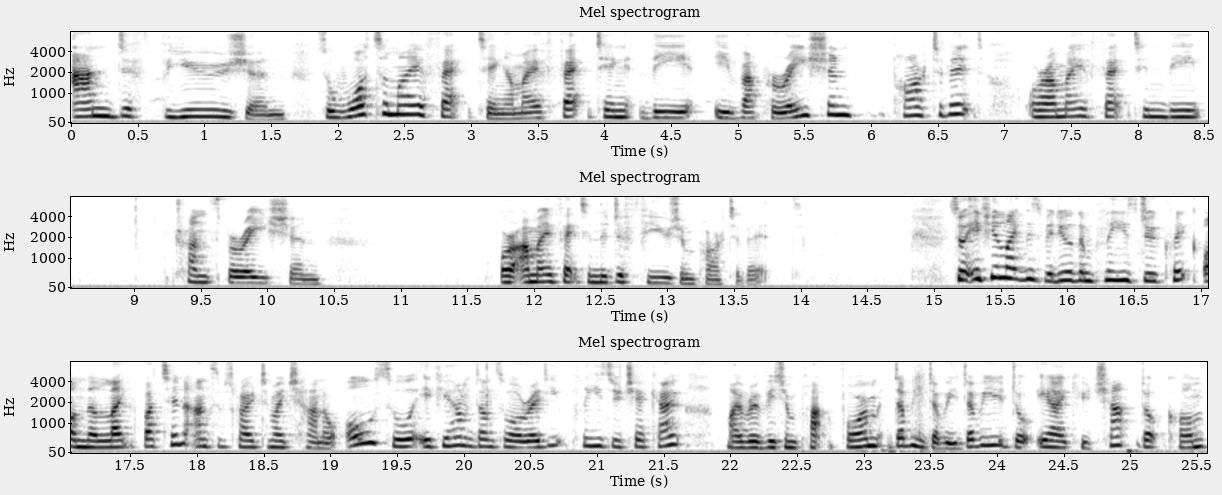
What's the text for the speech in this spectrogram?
and diffusion. So, what am I affecting? Am I affecting the evaporation part of it, or am I affecting the transpiration, or am I affecting the diffusion part of it? So if you like this video, then please do click on the like button and subscribe to my channel. Also, if you haven't done so already, please do check out my revision platform, www.aiqchat.com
